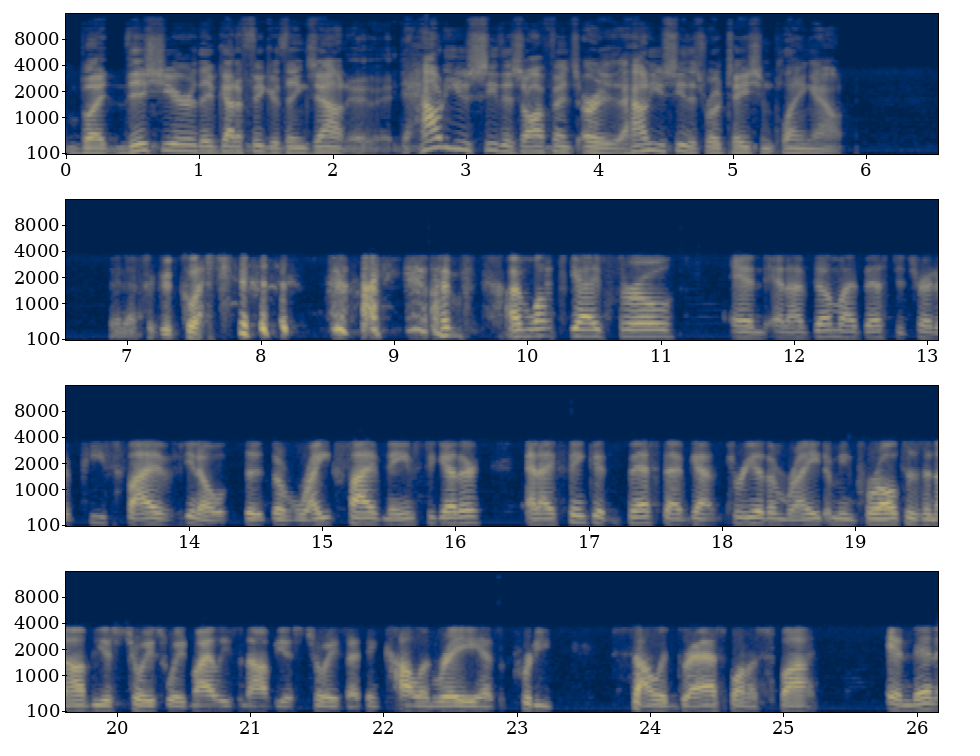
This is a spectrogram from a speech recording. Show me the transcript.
But this year they've got to figure things out. Uh, how do you see this offense or how do you see this rotation playing out? And that's a good question. I, I've I've watched guys throw and and I've done my best to try to piece five, you know, the the right five names together. And I think at best I've got three of them right. I mean, Peralta's an obvious choice. Wade Miley's an obvious choice. I think Colin Rea has a pretty solid grasp on a spot. And then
